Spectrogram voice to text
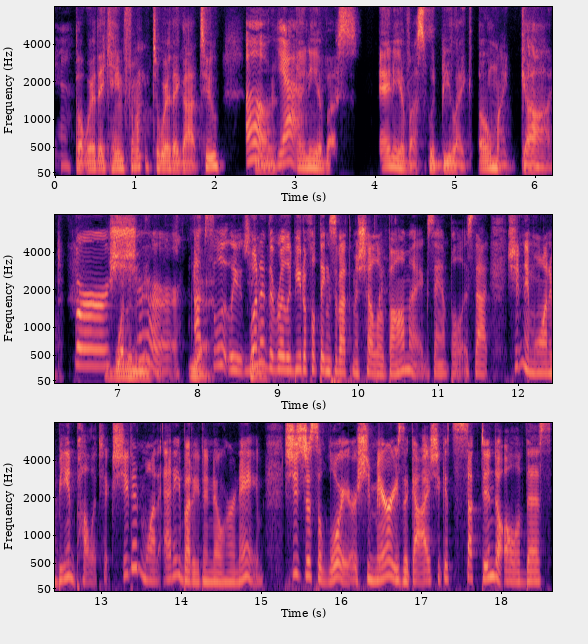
Yeah. But where they came from to where they got to, oh yeah, any of us any of us would be like, oh my God. For sure. Yeah. Absolutely. So, One of the really beautiful things about the Michelle Obama example is that she didn't even want to be in politics. She didn't want anybody to know her name. She's just a lawyer. She marries a guy. She gets sucked into all of this.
